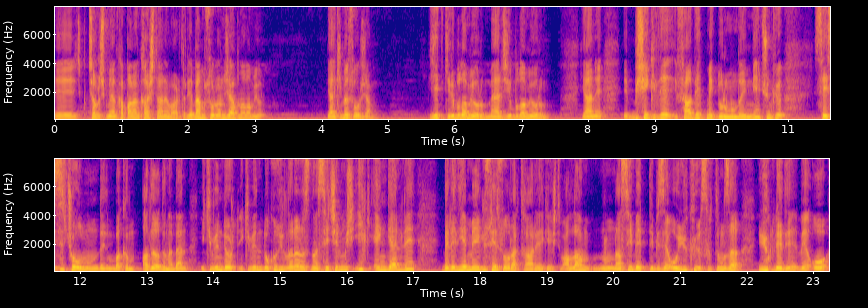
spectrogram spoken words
Ee, çalışmayan, kapanan kaç tane vardır? Ya ben bu soruların cevabını alamıyorum. Yani kime soracağım? Yetkili bulamıyorum, merci bulamıyorum. Yani e, bir şekilde ifade etmek durumundayım. Niye? Çünkü sessiz çoğunluğun dedim bakın adı adına ben 2004-2009 yılları arasında seçilmiş ilk engelli belediye meclis üyesi olarak tarihe geçtim. Allah nasip etti bize o yükü sırtımıza yükledi ve o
